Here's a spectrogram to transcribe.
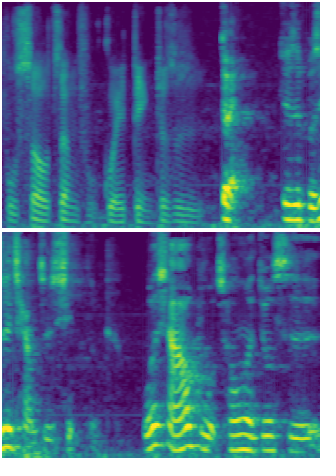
不受政府规定，就是对，就是不是强制性的。我想要补充的就是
